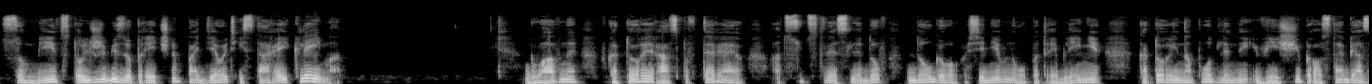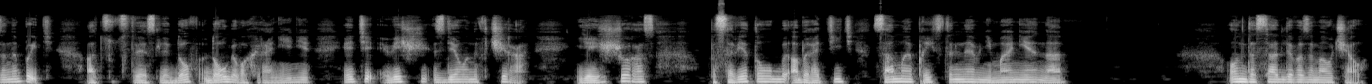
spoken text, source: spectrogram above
сумеет столь же безупречно подделать и старые клейма». Главное, в который раз повторяю, отсутствие следов долгого повседневного потребления, которые на подлинные вещи просто обязаны быть. Отсутствие следов долгого хранения. Эти вещи сделаны вчера. Я еще раз посоветовал бы обратить самое пристальное внимание на... Он досадливо замолчал.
